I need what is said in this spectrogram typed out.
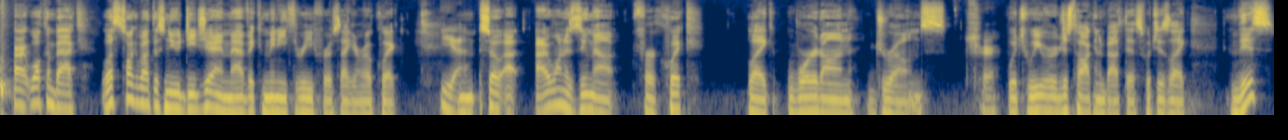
All right, welcome back. Let's talk about this new DJI Mavic Mini 3 for a second, real quick. Yeah, mm, So I, I want to zoom out for a quick, like, word on drones, sure. which we were just talking about this, which is like, this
